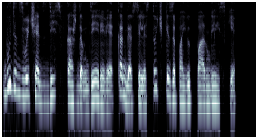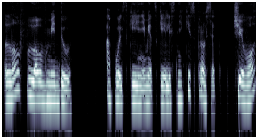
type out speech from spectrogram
будет звучать здесь в каждом дереве, когда все листочки запоют по-английски «Love, love me do». А польские и немецкие лесники спросят «Чего?».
